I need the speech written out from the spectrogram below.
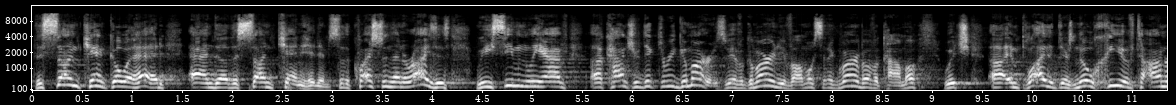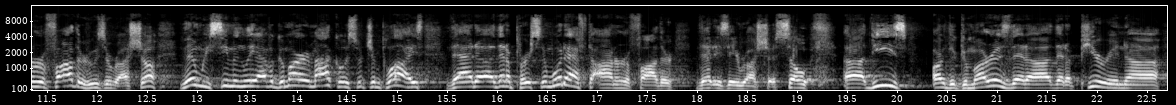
the son can't go ahead and uh, the son can hit him. So the question then arises, we seemingly have uh, contradictory Gemaras. We have a Gemara in Yavamos and a Gemara of Avakama, which uh, imply that there's no chiyuv to honor a father who's a rasha. Then we seemingly have a Gemara in Makos, which implies that, uh, that a person would have to honor a father that is a rasha. So uh, these are the Gemaras that uh, that appear in uh,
